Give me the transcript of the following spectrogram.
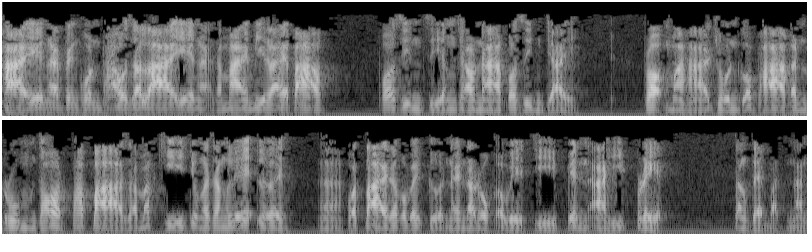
ข้าเองอะเป็นคนเผาศาลาเองอะทำไมมีอะไรเปล่า พอสิ้นเสียงชาวนาก็สิ้นใจ เพราะมหาชนก็พากันรุมทอดพระป่าสามัคคีจนกระทั่งเละเลยอ่าพอตายแล้วก็ไปเกิดในนรกอเวจีเป็นอาหีเปรตตั้งแต่บัดนั้น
